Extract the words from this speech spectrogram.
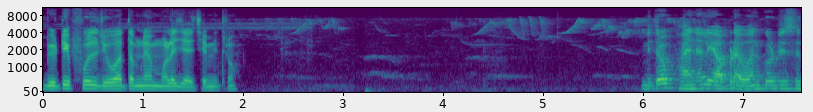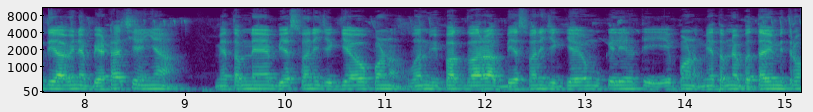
બ્યુટીફુલ જોવા તમને મળી જાય છે મિત્રો. મિત્રો ફાઇનલી આપણે વનકોટરી સુધી આવીને બેઠા છીએ અહીંયા. મેં તમને બેસવાની જગ્યાઓ પણ વન વિભાગ દ્વારા બેસવાની જગ્યાઓ મૂકેલી હતી, એ પણ મેં તમને બતાવી મિત્રો.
